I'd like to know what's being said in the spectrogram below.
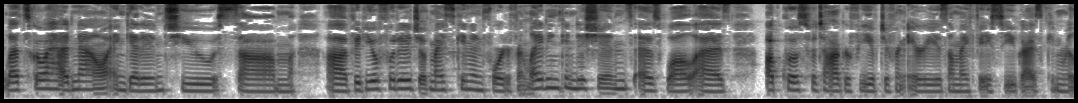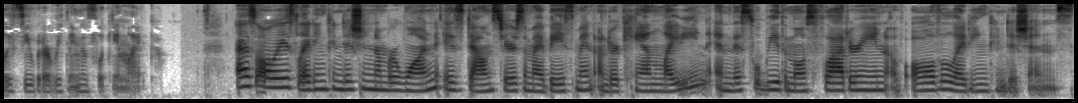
let's go ahead now and get into some uh, video footage of my skin in four different lighting conditions, as well as up close photography of different areas on my face so you guys can really see what everything is looking like. As always, lighting condition number one is downstairs in my basement under can lighting, and this will be the most flattering of all the lighting conditions.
